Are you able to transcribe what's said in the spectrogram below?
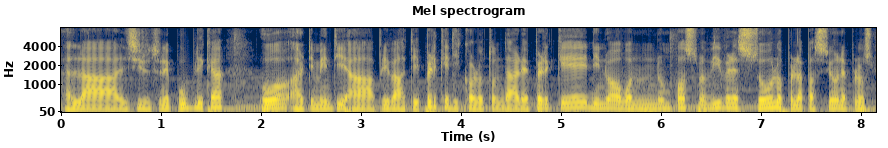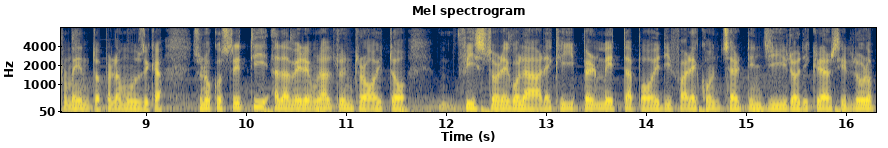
all'istituzione pubblica o altrimenti a privati. Perché dico arrotondare? Perché di nuovo non possono vivere solo per la passione, per lo strumento, per la musica, sono costretti ad avere un altro introito fisso, regolare, che gli permetta poi di fare concerti in giro, di crearsi loro,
